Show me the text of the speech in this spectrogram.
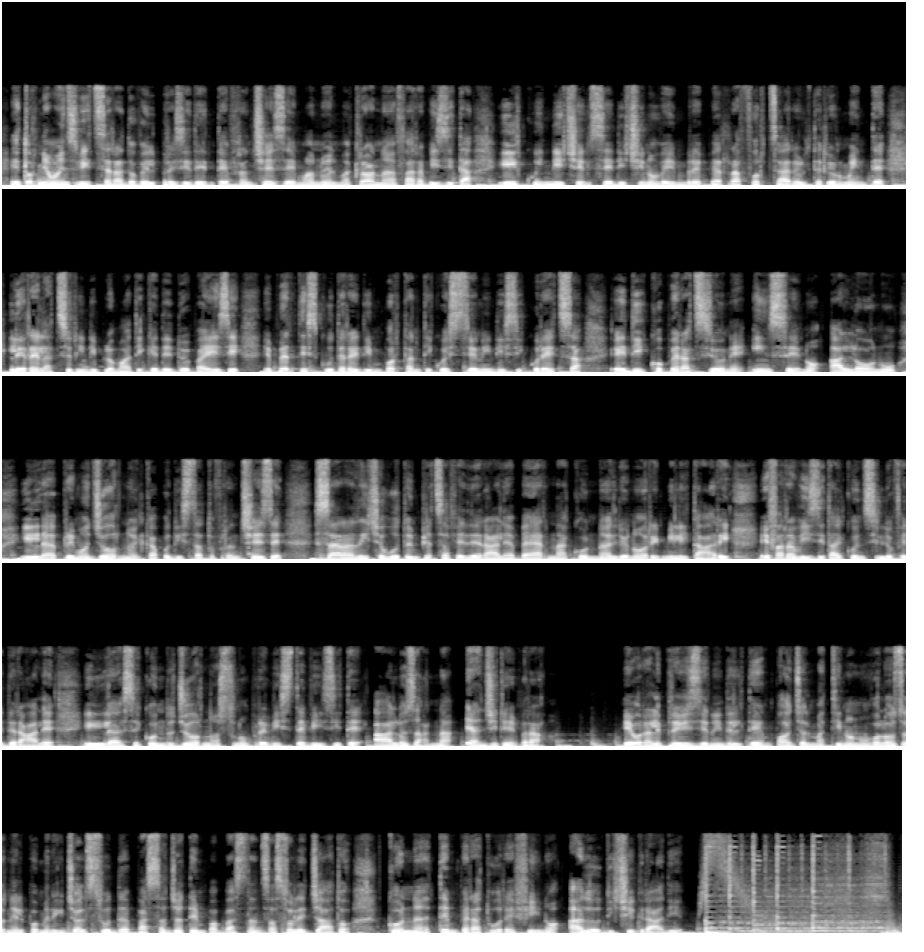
E torniamo in Svizzera dove il presidente francese Emmanuel Macron farà visita il 15 e il 16 novembre per rafforzare ulteriormente le relazioni diplomatiche dei due paesi e per discutere di importanti questioni di sicurezza e di cooperazione in seno all'ONU. Il primo giorno il capo di Stato francese sarà ricevuto in piazza federale a Berna con gli onori militari e farà visita al Consiglio federale. Il secondo giorno sono previsti previste visite a Losanna e a Ginevra. E ora le previsioni del tempo, oggi al mattino nuvoloso, nel pomeriggio al sud passaggio a tempo abbastanza soleggiato con temperature fino a 12 gradi.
